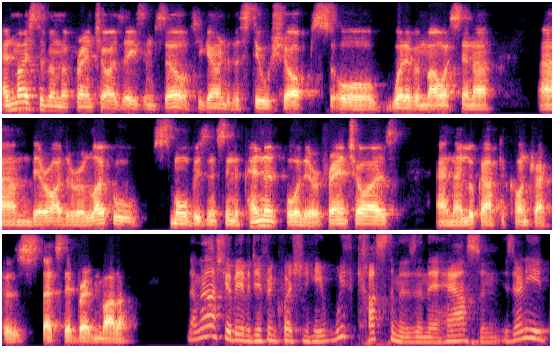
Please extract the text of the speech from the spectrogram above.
And most of them are franchisees themselves. You go into the Stihl shops or whatever mower center, um, they're either a local small business independent or they're a franchise and they look after contractors. That's their bread and butter. Now I'm going to ask you a bit of a different question here. With customers and their house, and is there any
